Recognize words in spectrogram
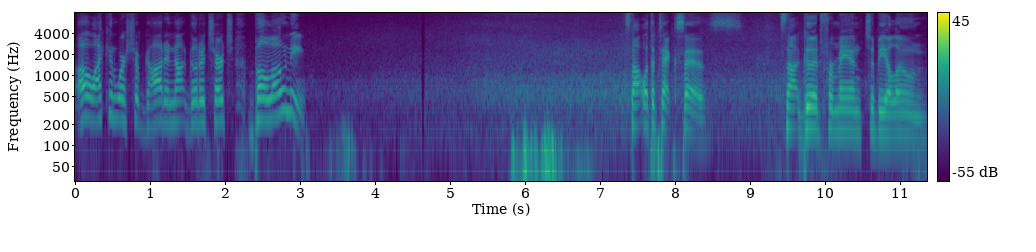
Oh, I can worship God and not go to church. Baloney. It's not what the text says. It's not good for man to be alone.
